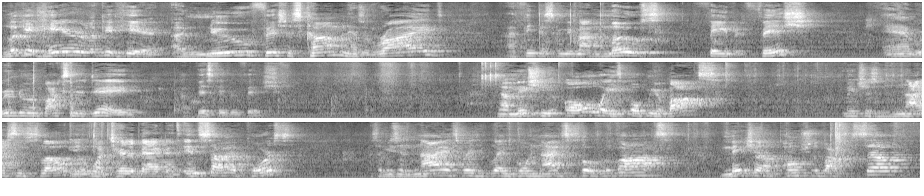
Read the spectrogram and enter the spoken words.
Look at here, look at here. A new fish has come and has arrived. I think this is gonna be my most favorite fish. And we're gonna do an unboxing today of this favorite fish. Now make sure you always open your box. Make sure it's nice and slow. You don't want to tear the bag that's inside, of course. So I'm using a nice razor blade, I'm going nice and slow over the box. Make sure I don't puncture the box itself.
